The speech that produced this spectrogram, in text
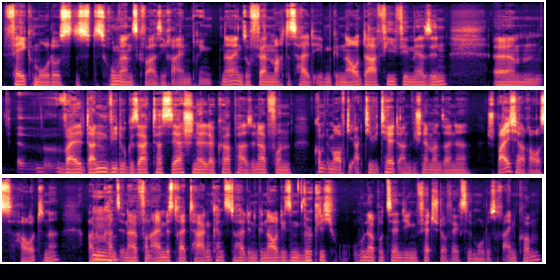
Fake-Modus des, des Hungerns quasi reinbringt. Ne? Insofern macht es halt eben genau da viel, viel mehr Sinn, ähm, weil dann, wie du gesagt hast, sehr schnell der Körper, also innerhalb von, kommt immer auf die Aktivität an, wie schnell man seine Speicher raushaut, ne? Aber mhm. du kannst innerhalb von ein bis drei Tagen kannst du halt in genau diesem wirklich hundertprozentigen Fettstoffwechselmodus reinkommen.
